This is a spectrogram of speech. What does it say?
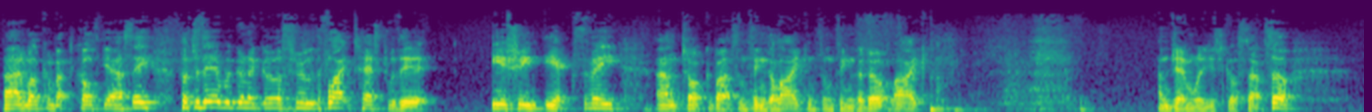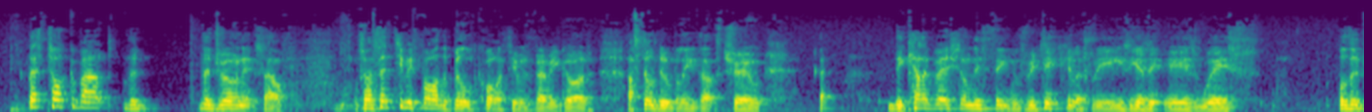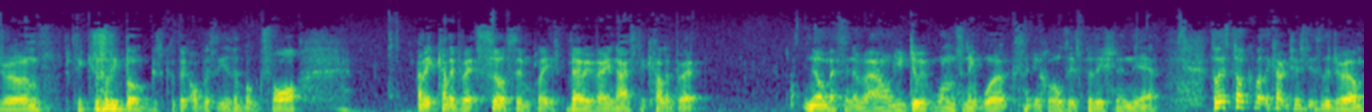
Hi, welcome back to Colski RC. So today we're going to go through the flight test with the Eachine EX3 and talk about some things I like and some things I don't like and generally discuss that. So let's talk about the the drone itself. So I said to you before the build quality was very good. I still do believe that's true. The calibration on this thing was ridiculously easy as it is with other drones particularly bugs, because it obviously is a bugs for. And it calibrates so simply, it's very, very nice to calibrate. No messing around, you do it once and it works, it holds its position in the air. So let's talk about the characteristics of the drone.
